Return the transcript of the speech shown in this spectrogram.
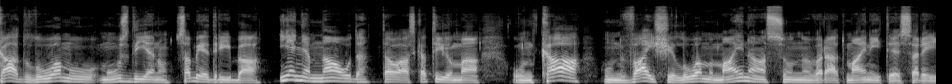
Kādu lomu mūsdienu sabiedrībā ieņem nauda tavā skatījumā, un kā un vai šī loma mainās un varētu mainīties arī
